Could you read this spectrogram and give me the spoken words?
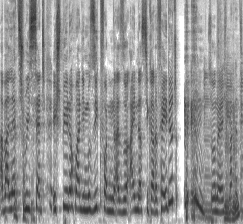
Aber let's reset. Ich spiele noch mal die Musik von, also ein, dass sie gerade fadet. so, ne, ich mach jetzt.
